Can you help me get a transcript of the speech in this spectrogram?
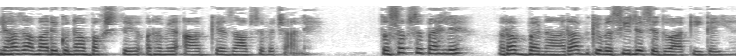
لہذا ہمارے گناہ بخش دے اور ہمیں آگ کے عذاب سے بچا لے۔ تو سب سے پہلے رب بنا رب کے وسیلے سے دعا کی گئی ہے۔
